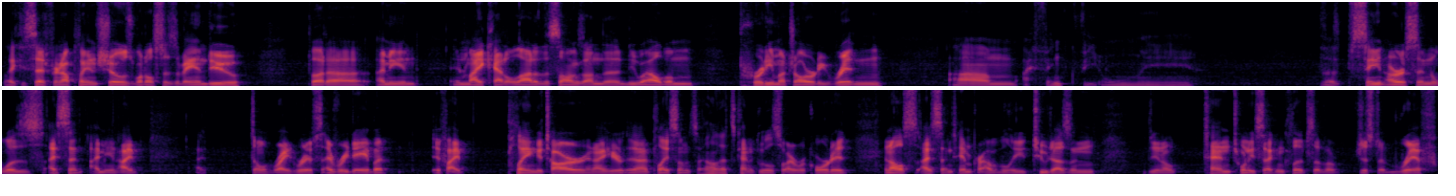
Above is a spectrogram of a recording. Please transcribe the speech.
like you said, if you're not playing shows, what else does a band do? But uh, I mean, and Mike had a lot of the songs on the new album pretty much already written. Um, I think the only the Saint Arson was I sent. I mean, I I don't write riffs every day, but if I playing guitar and I hear and I play something, it's like, oh, that's kind of cool. So I record it, and I'll I sent him probably two dozen, you know, 10, 20 second clips of a just a riff,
